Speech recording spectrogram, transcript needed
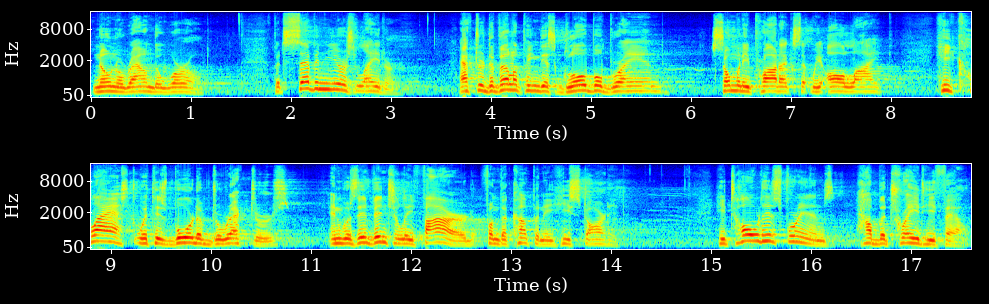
known around the world. But seven years later, after developing this global brand, so many products that we all like, he clashed with his board of directors and was eventually fired from the company he started. He told his friends how betrayed he felt,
